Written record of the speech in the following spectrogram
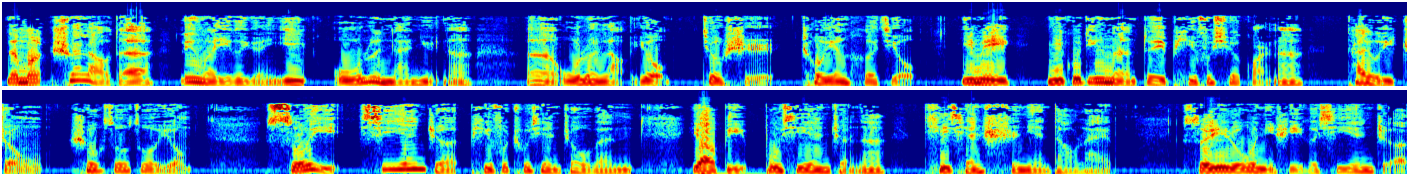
那么，衰老的另外一个原因，无论男女呢，嗯，无论老幼，就是抽烟喝酒。因为尼古丁呢，对皮肤血管呢，它有一种收缩作用。所以，吸烟者皮肤出现皱纹，要比不吸烟者呢提前十年到来。所以，如果你是一个吸烟者，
